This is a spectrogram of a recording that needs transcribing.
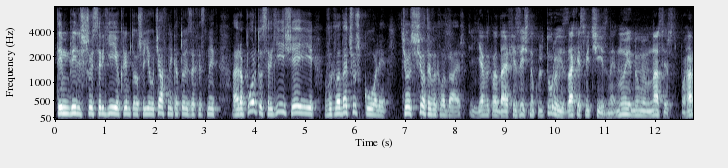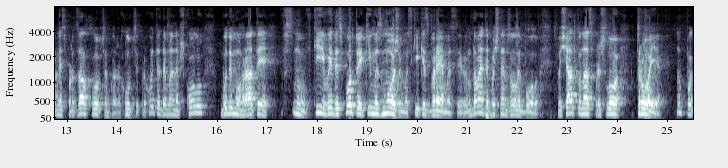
тим більше Сергій, окрім того, що є учасник, а той захисник аеропорту, Сергій ще і викладач у школі. Що, що ти викладаєш? Я викладаю фізичну культуру і захист вітчизни. Ну і думаю, в нас є гарний спортзал. Хлопцям кажу, хлопці, приходьте до мене в школу, будемо грати в, ну, в ті види спорту, які ми зможемо, скільки зберемося. Ну давайте почнемо з волейболу. Спочатку нас прийшло троє. Ну, по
